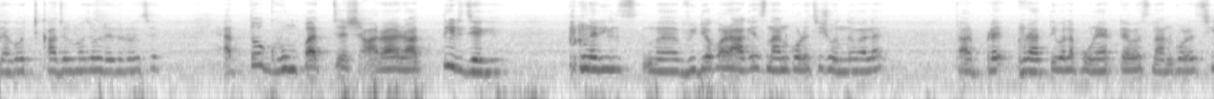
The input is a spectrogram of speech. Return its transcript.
দেখো কাজল মাজল রেগে রয়েছে। এত ঘুম পাচ্ছে, সারা রাত্রির জেগে। রিলস ভিডিও করার আগে স্নান করেছি সন্ধ্যেবেলায় তারপরে রাত্রিবেলা পৌনে একটা আবার স্নান করেছি।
